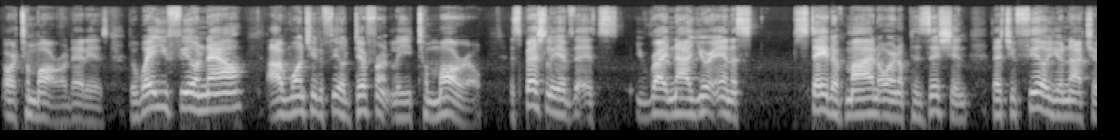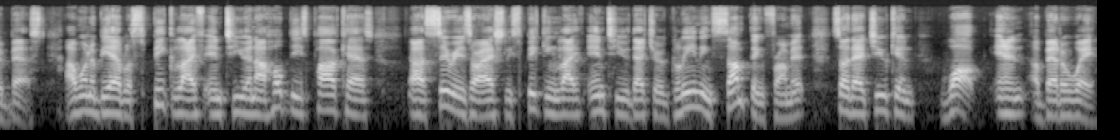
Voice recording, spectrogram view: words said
or tomorrow, that is. The way you feel now, I want you to feel differently tomorrow, especially if it's right now you're in a state of mind or in a position that you feel you're not your best. I want to be able to speak life into you. And I hope these podcast uh, series are actually speaking life into you, that you're gleaning something from it so that you can walk in a better way.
